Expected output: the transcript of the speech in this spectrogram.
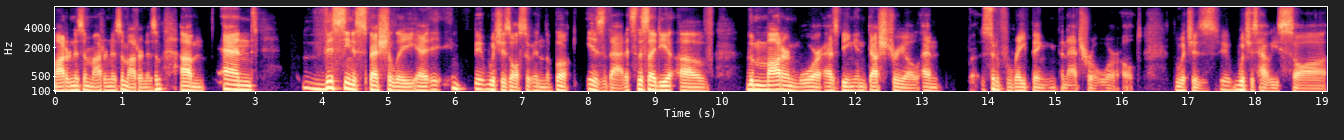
modernism, modernism, modernism, um, and this scene especially, uh, i- i- which is also in the book, is that it's this idea of the modern war as being industrial and uh, sort of raping the natural world which is uh, which is how he saw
